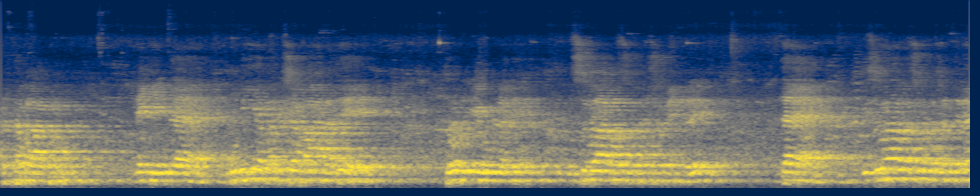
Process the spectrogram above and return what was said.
அர்த்தமாகும். இன்னைக்கு இந்த புதிய வருஷமானது தோன்றியுள்ளது விசுவாவச வருஷம் என்று. இந்த விசுவாவச வருஷத்துல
